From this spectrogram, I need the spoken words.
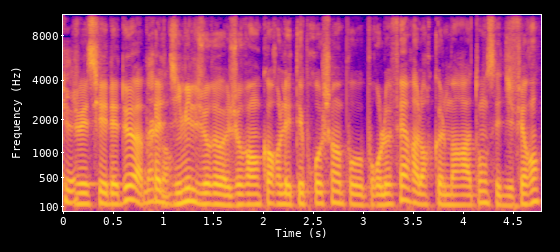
Je vais essayer les deux. Après, le 10 000, j'aurai encore l'été prochain pour, pour le faire, alors que le marathon, c'est différent.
